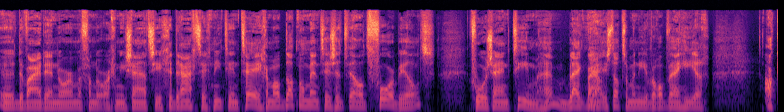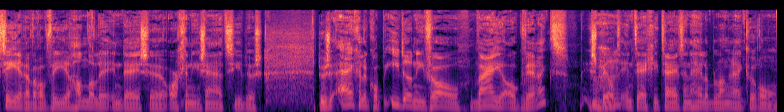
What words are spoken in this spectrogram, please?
eh, de waarden en normen van de organisatie. Gedraagt zich niet integer. Maar op dat moment is het wel het voorbeeld voor zijn team. Hè? Blijkbaar Ja. is dat de manier waarop wij hier acteren, waarop we hier handelen in deze organisatie. Dus, dus eigenlijk op ieder niveau waar je ook werkt, speelt Mhm. integriteit een hele belangrijke rol.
